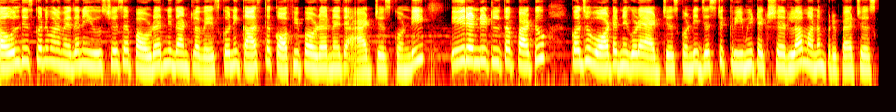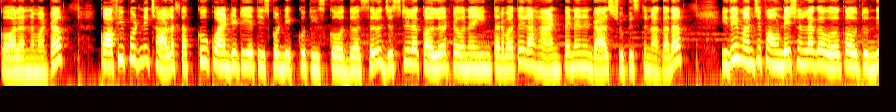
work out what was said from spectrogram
బౌల్ తీసుకొని మనం ఏదైనా యూస్ చేసే పౌడర్ని దాంట్లో వేసుకొని కాస్త కాఫీ పౌడర్ని అయితే యాడ్ చేసుకోండి. ఈ రెండిట్లతో పాటు కొంచెం వాటర్ని కూడా యాడ్ చేసుకోండి. జస్ట్ క్రీమీ టెక్స్చర్లా మనం ప్రిపేర్ చేసుకోవాలన్నమాట. కాఫీ పొడిని చాలా తక్కువ క్వాంటిటీయే తీసుకోండి ఎక్కువ తీసుకోవద్దు అసలు జస్ట్ ఇలా కలర్ టర్న్ అయిన తర్వాత ఇలా హ్యాండ్ పెన్ నేను రాసి చూపిస్తున్నా కదా ఇదే మంచి ఫౌండేషన్ లాగా వర్క్ అవుతుంది.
